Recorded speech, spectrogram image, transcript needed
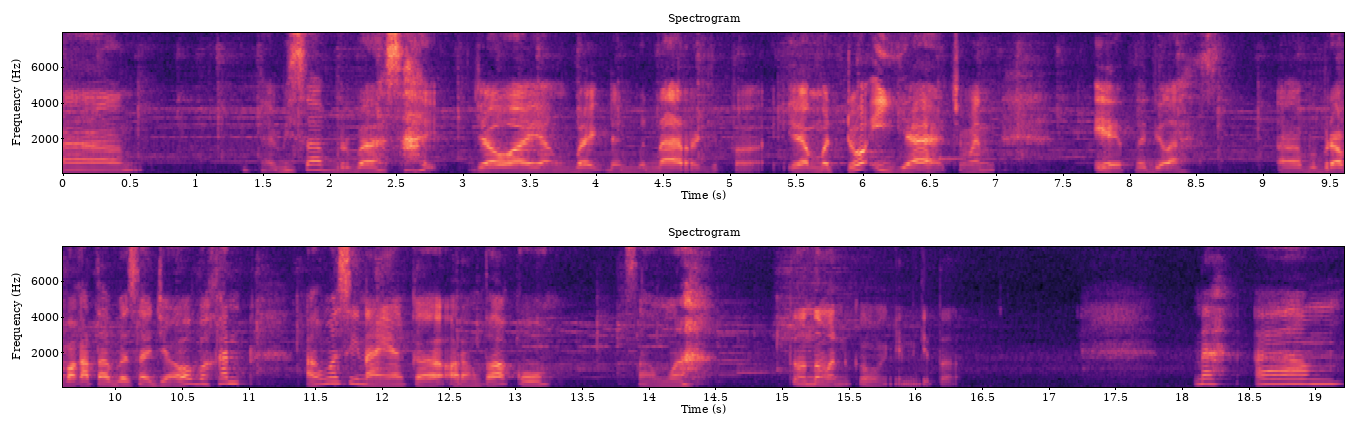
um, bisa berbahasa Jawa yang baik dan benar gitu. Ya medo iya cuman ya itu adalah uh, beberapa kata bahasa Jawa bahkan aku masih nanya ke orang tua aku sama teman-temanku gitu. Nah um,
